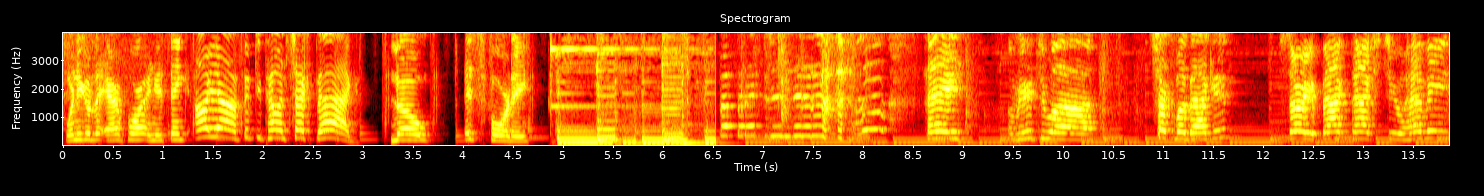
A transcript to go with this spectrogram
When you go to the airport and you think, oh yeah, 50 pound check bag. No, it's 40. hey, I'm here to uh, check my bag in. Sir, your backpack's too heavy.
